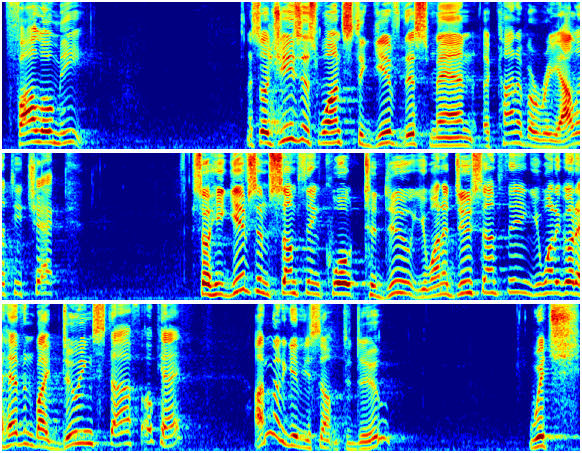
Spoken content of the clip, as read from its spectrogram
follow me. And so Jesus wants to give this man a kind of a reality check. So he gives him something, quote, to do. You want to do something? You want to go to heaven by doing stuff? Okay, I'm going to give you something to do which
